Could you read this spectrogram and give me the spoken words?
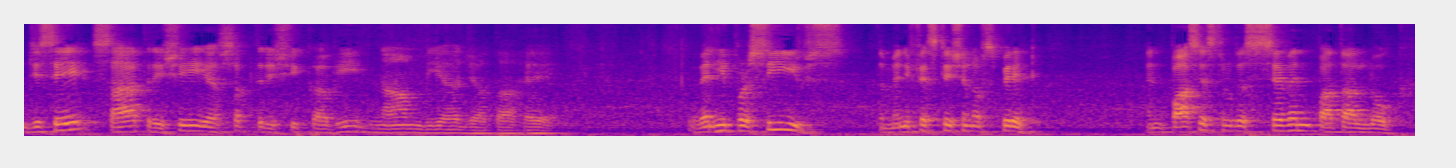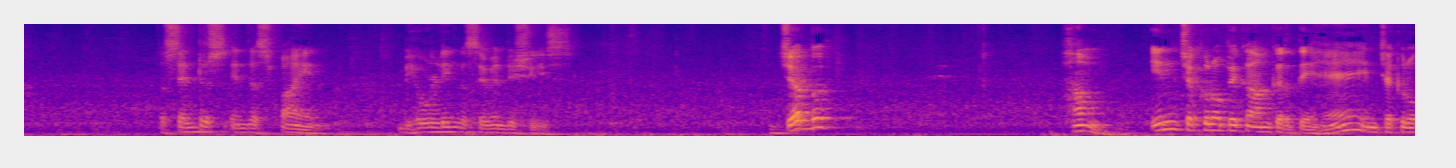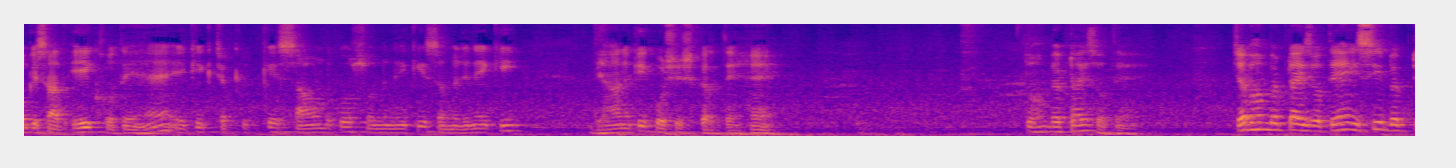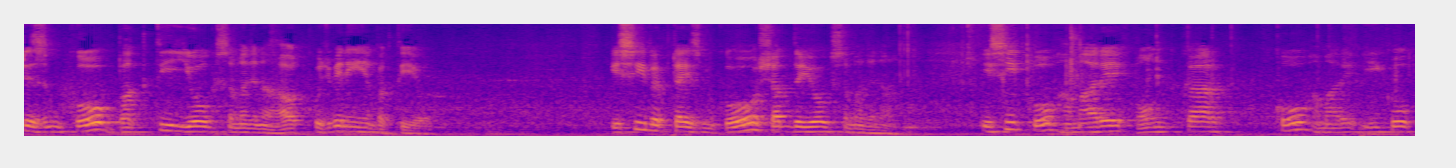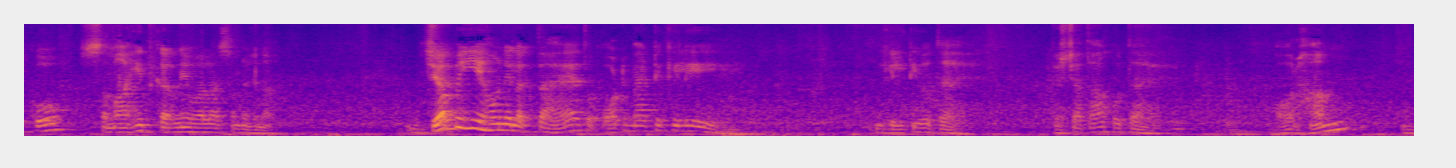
जिसे सात ऋषि या सप्त ऋषि का भी नाम दिया जाता है। When he perceives the manifestation of spirit and passes through the seven patal lok the centres in the spine beholding the seven rishis जब हम इन चक्रों पे काम करते हैं, इन चक्रों के साथ एक होते हैं एक एक चक्र के साउंड को सुनने की, समझने की, ध्यान की कोशिश करते हैं तो हम बेप्टाइज होते हैं। जब हम बेप्टाइज होते हैं, इसी बेप्टिज्म को भक्ति योग समझना, और कुछ भी नहीं है भक्ति योग। इसी बेप्टाइज्म को शब्द योग समझना। इसी को हमारे ओंकार को, हमारे ईगो को समाहित करने वाला समझना। जब ये होने लगता है तो ऑटोमेटिकली गिल्टी होता है, पश्चाताप होता है, और हम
